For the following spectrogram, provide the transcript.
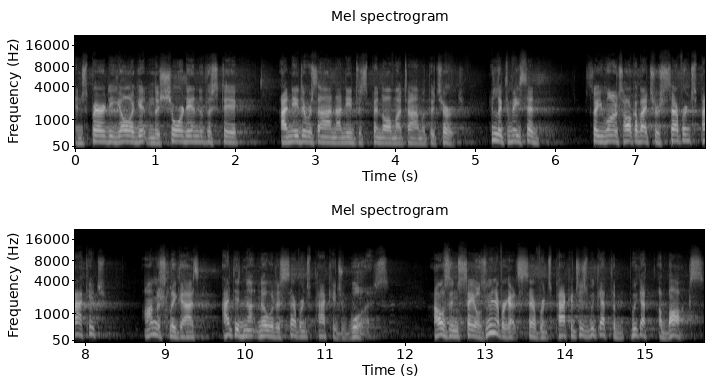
In Insperity, y'all are getting the short end of the stick. I need to resign. I need to spend all my time with the church. He looked at me and said, So you want to talk about your severance package? Honestly, guys, I did not know what a severance package was. I was in sales. We never got severance packages. We got, the, we got a box.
